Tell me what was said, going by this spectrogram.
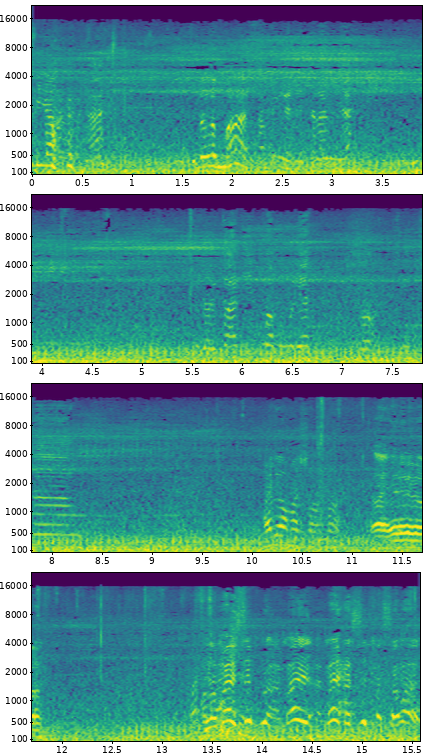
dia. Hah? Udah lemas tapi nggak ada jalan ya. Dari tadi tuh aku melihat kok kencang. Halo, masya Allah. Ayo. والله ما يحسب ما ما يحسبها السماء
